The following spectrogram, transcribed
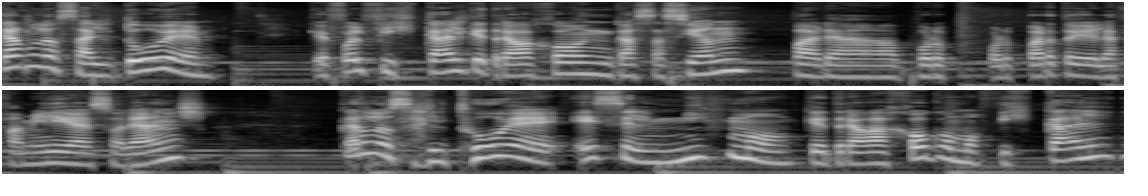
Carlos Altuve, que fue el fiscal que trabajó en casación para, por, por parte de la familia de Solange. Carlos Altuve es el mismo que trabajó como fiscal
